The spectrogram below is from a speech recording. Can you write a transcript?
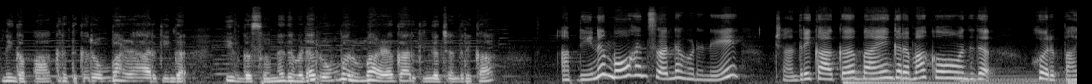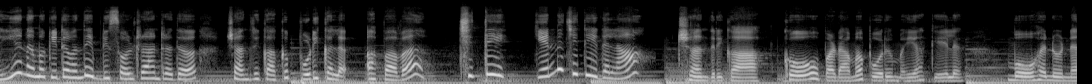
நீங்க பாக்குறதுக்கு ரொம்ப அழகா இருக்கீங்க. இவங்க சொன்னதை விட ரொம்ப ரொம்ப அழகா இருக்கீங்க சந்திரிகா. அப்படின்னு மோகன் சொன்ன உடனே சந்திரிகாவுக்கு பயங்கரமா கோவம் வந்தது. ஒரு பையன் நம்ம கிட்ட வந்து இப்படி சொல்றான்றது சந்திரிகாவுக்கு பிடிக்கல. அப்ப அவ சித்தி என்ன சித்தி இதெல்லாம்? சந்திரிகா கோவப்படாம பொறுமையா கேளு. மோகன் உன்னை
